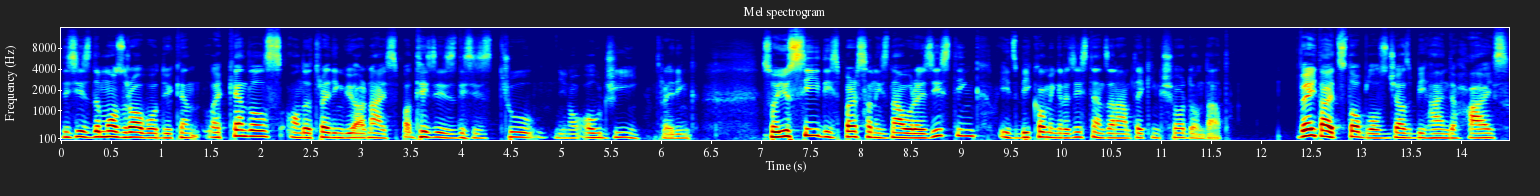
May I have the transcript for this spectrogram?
this is the most robot you can like candles on the trading view are nice but this is this is true you know og trading so you see this person is now resisting it's becoming resistance and i'm taking short on that. Very tight stop loss just behind the highs.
